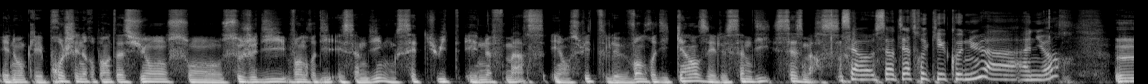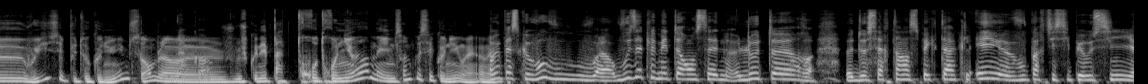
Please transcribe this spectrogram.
Et donc les prochaines représentations sont ce jeudi, vendredi et samedi, donc 7, 8 et 9 mars, et ensuite le vendredi 15 et le samedi 16 mars. C'est un, c'est un théâtre qui est connu à, à Niort? Euh, oui, c'est plutôt connu, il me semble. hein. Euh, je, je connais pas trop trop Niort, mais il me semble que c'est connu. Ouais, ouais. Oui, parce que vous, vous, alors, vous êtes le metteur en scène, l'auteur euh, de certains spectacles, et euh, vous participez aussi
